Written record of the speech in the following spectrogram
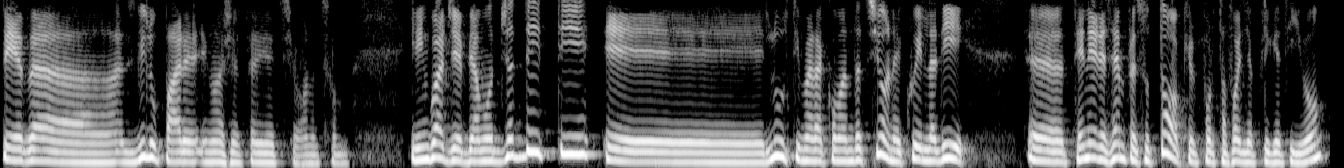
per uh, sviluppare in una certa direzione, insomma. I linguaggi li abbiamo già detti e l'ultima raccomandazione è quella di eh, tenere sempre sott'occhio il portafoglio applicativo,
